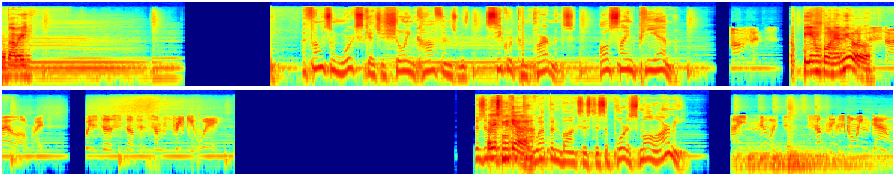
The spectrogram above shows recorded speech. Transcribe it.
बता भाई I found some work sketches showing coffins with secret compartments, all signed PM. Coffins. PM कौन है वो The style, all right. Always does stuff in some freaky way. There's enough weapon boxes to support a small army. I knew it. Something's going down.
